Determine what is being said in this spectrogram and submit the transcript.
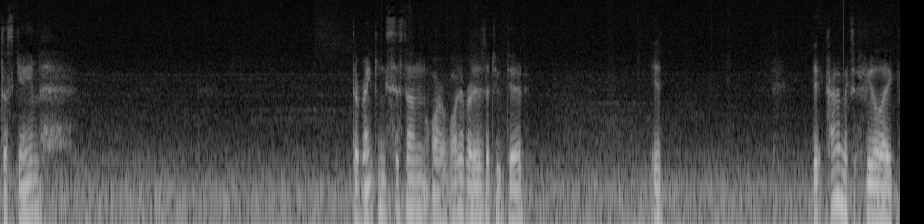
this game the ranking system or whatever it is that you did it it kind of makes it feel like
